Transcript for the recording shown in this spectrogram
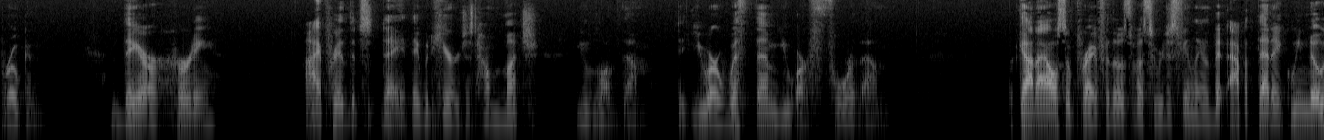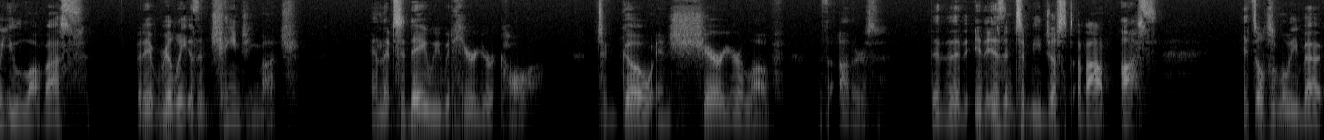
broken. They are hurting. I pray that today they would hear just how much you love them, that you are with them, you are for them. But God, I also pray for those of us who are just feeling a bit apathetic. We know you love us, but it really isn't changing much. And that today we would hear your call to go and share your love with others. That, that it isn't to be just about us, it's ultimately about,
